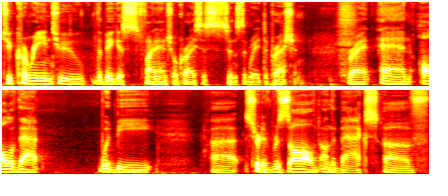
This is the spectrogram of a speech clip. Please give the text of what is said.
to careen to the biggest financial crisis since the Great Depression, right? And all of that would be uh, sort of resolved on the backs of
